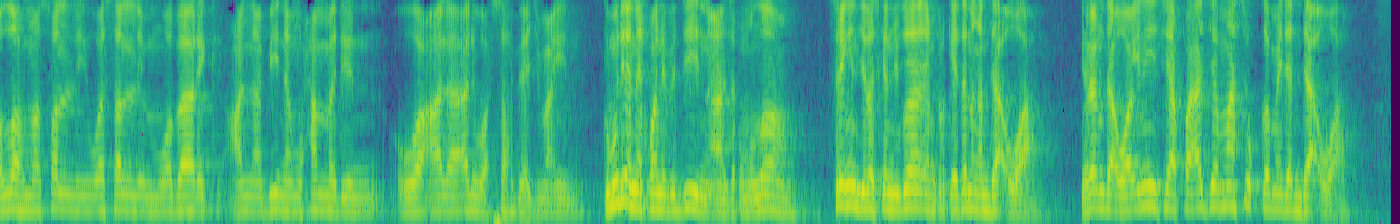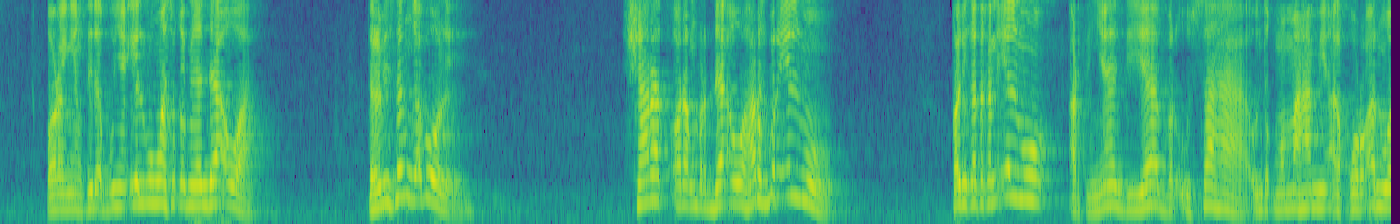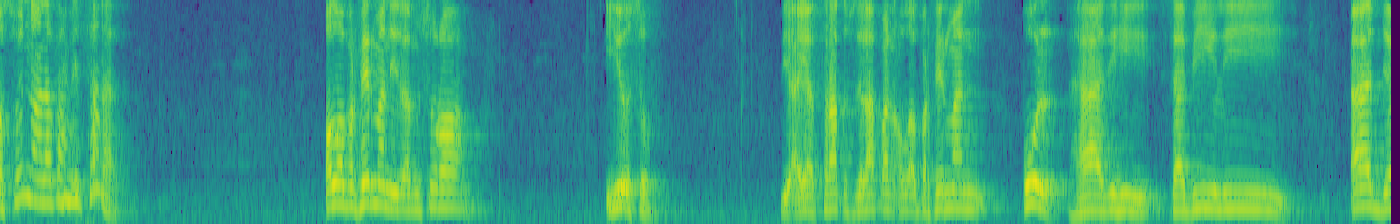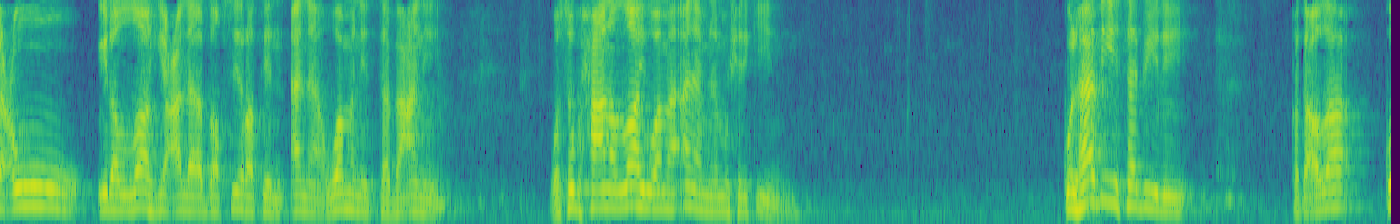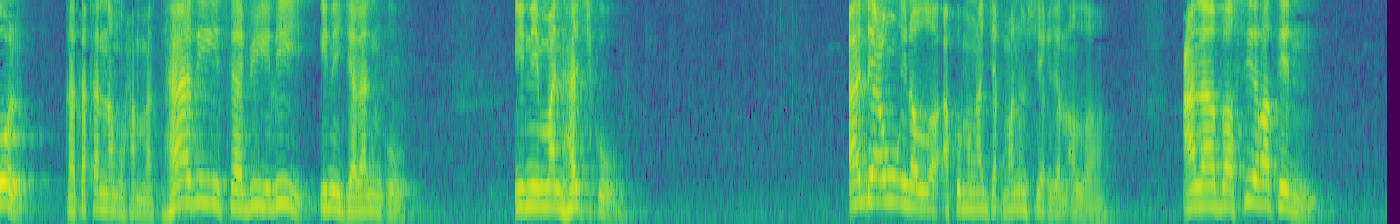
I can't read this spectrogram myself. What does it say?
اللهم صل وسلم وبارك على نبينا محمد وعلى آله وصحبه أجمعين kemudian ikhwan fillah azakumullah saya ingin jelaskan juga yang berkaitan dengan dakwah yang dakwah ini siapa aja masuk ke medan dakwah orang yang tidak punya ilmu masuk ke medan dakwah dalam Islam nggak boleh syarat orang berdakwah harus berilmu kalau dikatakan ilmu artinya dia berusaha untuk memahami Al-Quran wa sunnah ala fahmi salaf Allah berfirman di dalam surah Yusuf. Di ayat 108 Allah berfirman Qul hadhihi sabili ad'u ila Allah ala basiratin ana wa man ittaba'ani wa subhanallahi wa ma ana minal musyrikin. Qul hadhihi sabili kata Allah Qul katakanlah Muhammad hadhihi sabili ini jalanku ini manhajku. Ad'u ila Allah aku mengajak manusia ke jalan Allah. Ala basiratin.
